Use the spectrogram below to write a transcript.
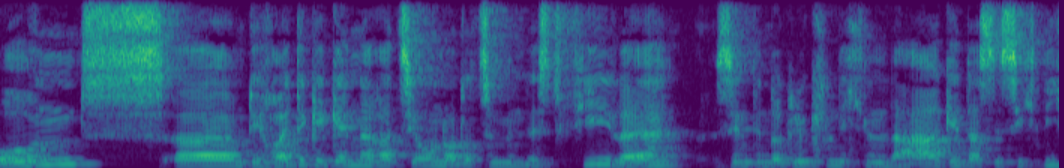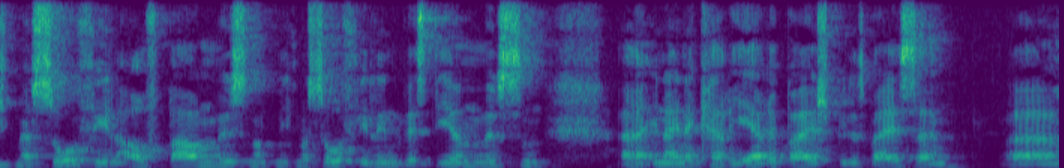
Und äh, die heutige Generation oder zumindest viele sind in der glücklichen Lage, dass sie sich nicht mehr so viel aufbauen müssen und nicht mehr so viel investieren müssen äh, in eine Karriere beispielsweise äh,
